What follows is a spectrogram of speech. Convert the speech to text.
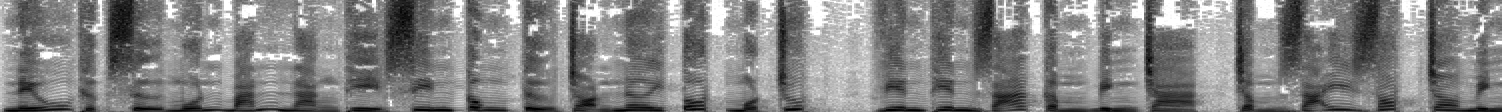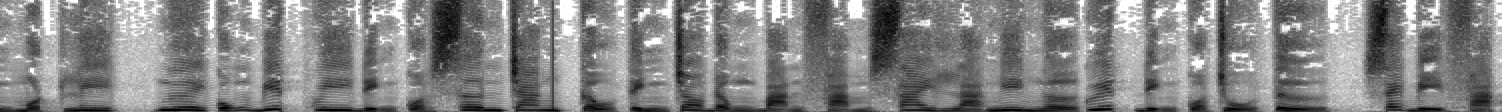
Nếu thực sự muốn bán nàng thì xin công tử chọn nơi tốt một chút, viên thiên giã cầm bình trà, chậm rãi rót cho mình một ly. Ngươi cũng biết quy định của Sơn Trang cầu tình cho đồng bạn phạm sai là nghi ngờ quyết định của chủ tử, sẽ bị phạt.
